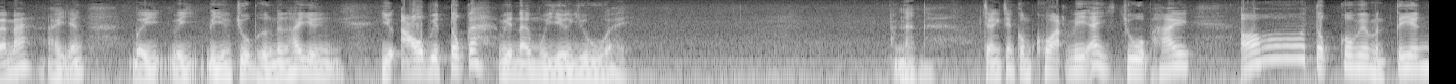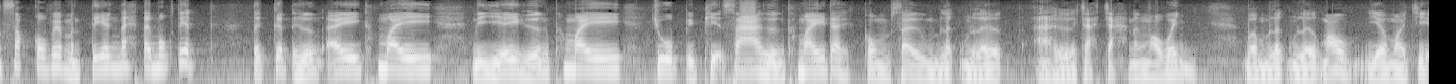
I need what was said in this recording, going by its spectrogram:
ទៅណាហើយចឹងបើបើយើងជួបរឿងហ្នឹងហើយយើង យើងអោបវាទុកវានៅមួយយើងយូរហើយហ្នឹងចឹងចឹងកុំខាត់វាអីជួបហើយអូទុកក៏វាមិនទៀងសក់ក៏វាមិនទៀងដែរទៅមុខទៀតទៅគិតរឿងអីថ្មីនិយាយរឿងថ្មីជួបពិភាក្សារឿងថ្មីទៅកុំសូវរំលឹកម្លើកអារឿងចាស់ចាស់ហ្នឹងមកវិញបើរំលឹកម្លើកមកយកមកជា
